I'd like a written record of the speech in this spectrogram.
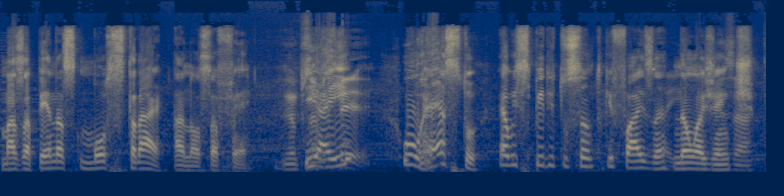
mas apenas mostrar a nossa fé. Não E aí, ter- o resto é o Espírito Santo que faz, né? Aí. Não a gente. Exato.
